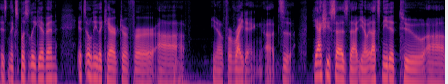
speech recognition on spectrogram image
isn't explicitly given. It's only the character for uh, you know for writing. Uh, zi. He actually says that you know that's needed to uh,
